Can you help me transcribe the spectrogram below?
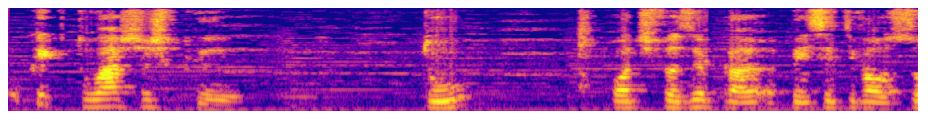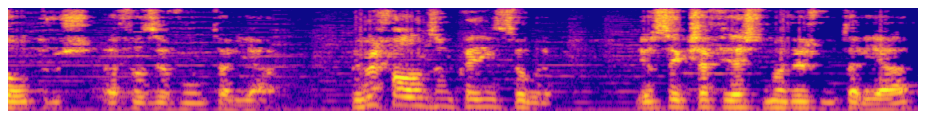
O que é que tu achas que tu podes fazer para, para incentivar os outros a fazer voluntariado? Primeiro fala-nos um bocadinho sobre. Eu sei que já fizeste uma vez voluntariado.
